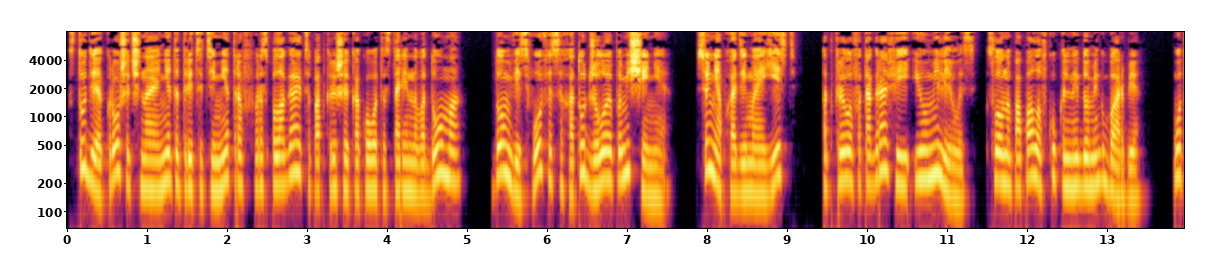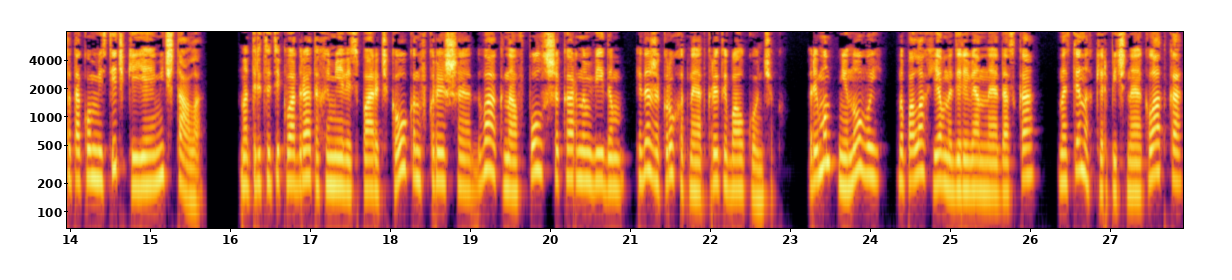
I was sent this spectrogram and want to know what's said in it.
Студия крошечная, нет и 30 метров, располагается под крышей какого-то старинного дома. Дом весь в офисах, а тут жилое помещение. Все необходимое есть. Открыла фотографии и умилилась, словно попала в кукольный домик Барби. Вот о таком местечке я и мечтала. На 30 квадратах имелись парочка окон в крыше, два окна в пол с шикарным видом и даже крохотный открытый балкончик. Ремонт не новый, на полах явно деревянная доска, на стенах кирпичная кладка,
